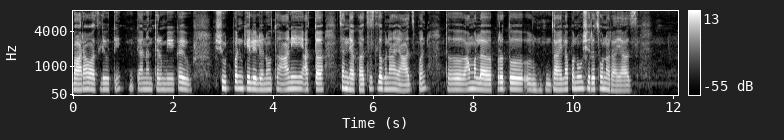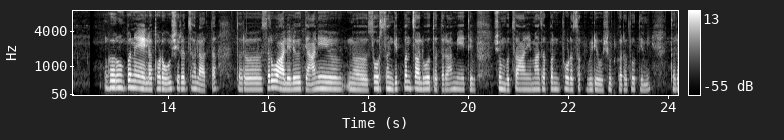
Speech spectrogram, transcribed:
बारा वाजले होते. त्यानंतर मी काही शूट पण केलेलं नव्हतं आणि आत्ता संध्याकाळचंच लग्न आहे आज पण. तर आम्हाला परत जायला पण उशीरच होणार आहे आज. घरून पण यायला थोडा उशीरच झाला आता. तर सर्व आलेले होते आणि सोर संगीत पण चालू होतं. तर आम्ही येथे शंभूचा आणि माझा पण थोडंसं व्हिडिओ शूट करत होते मी. तर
